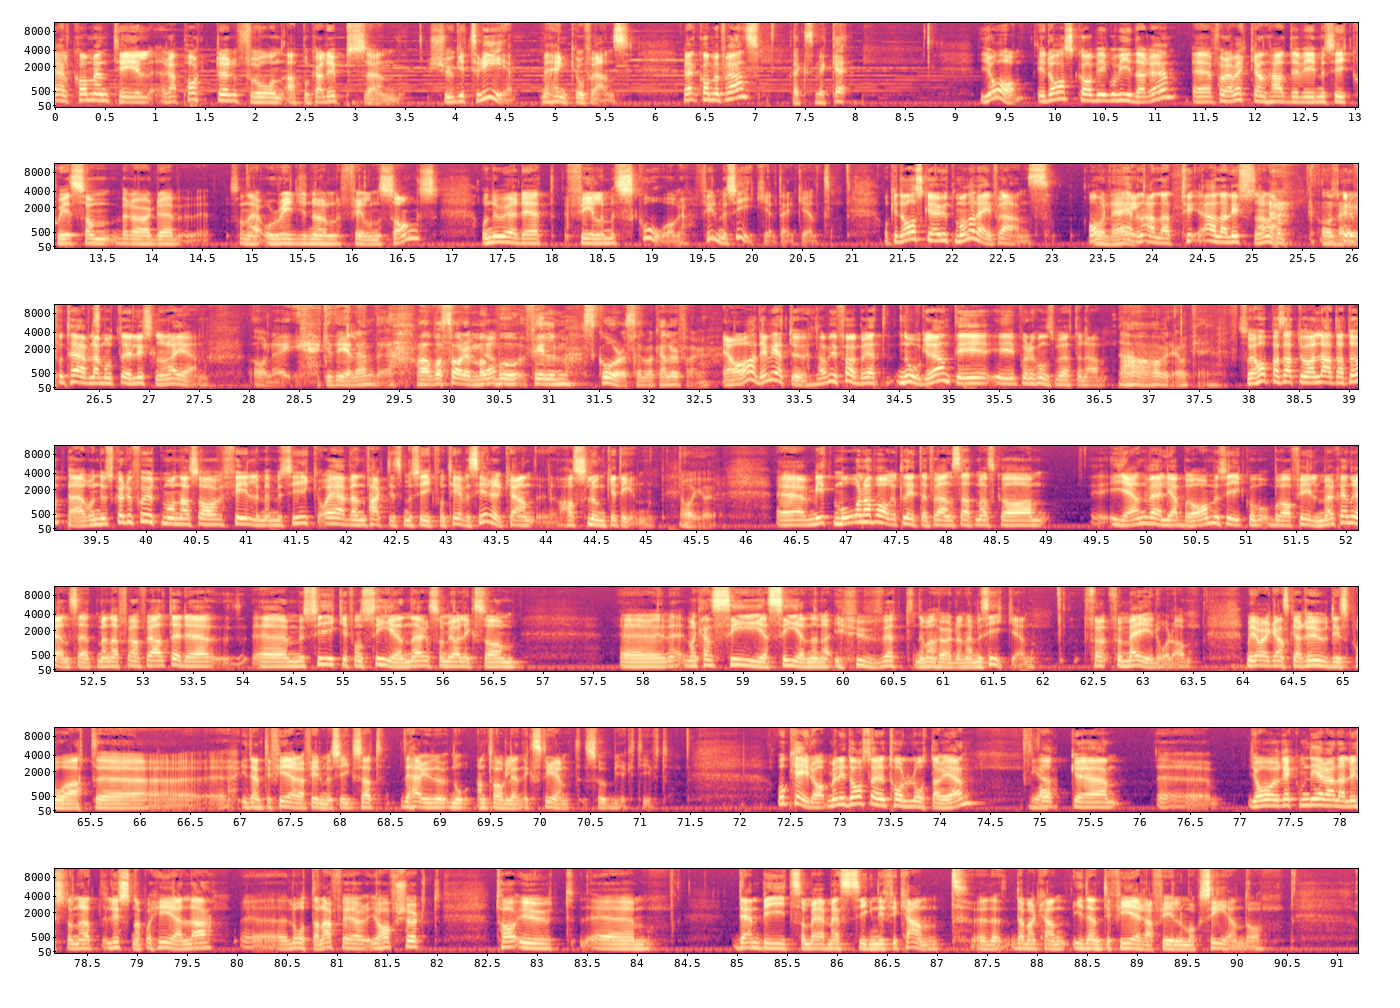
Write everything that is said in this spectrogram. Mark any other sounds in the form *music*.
Välkommen till Rapporter från Apokalypsen 23 med Henke och Frans. Välkommen Frans! Tack så mycket. Ja, idag ska vi gå vidare. Eh, förra veckan hade vi musikquiz som berörde sådana här original film songs. Och nu är det ett filmscore, filmmusik helt enkelt. Och idag ska jag utmana dig Frans. Och nej. även alla, alla lyssnarna. *clears throat* Åh, Då ska nej. du få tävla mot eh, lyssnarna igen. Åh nej, vilket elände. Vad, vad sa du? Mo- Ja. mo- film scores, eller vad kallar du det för? Ja, det vet du. Det har vi förberett noggrant i, i produktionsmötena. Jaha, har vi det? Okej. Så jag hoppas att du har laddat upp här och nu ska du få utmanas av filmmusik och även faktiskt musik från tv-serier kan ha slunkit in. Oj, oj, oj. Eh, mitt mål har varit lite Frans att man ska eh, igen välja bra musik och bra filmer generellt sett. Men framförallt är det eh, musik från scener som jag liksom... Eh, man kan se scenerna i huvudet när man hör den här musiken. För, för mig då, då. Men jag är ganska rudis på att eh, identifiera filmmusik. Så att det här är ju nog antagligen extremt subjektivt. Okej då, men idag så är det 12 låtar igen. Ja. Och eh, eh, jag rekommenderar alla lyssnarna att lyssna på hela eh, låtarna. För jag har försökt ta ut eh, den bit som är mest signifikant. Eh, där man kan identifiera film och scen då.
